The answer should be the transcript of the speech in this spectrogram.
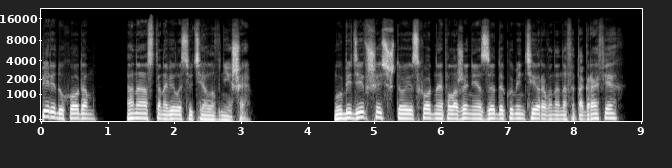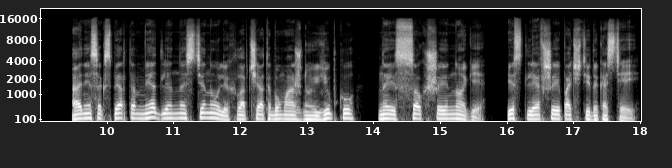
Перед уходом она остановилась у тела в нише. Убедившись, что исходное положение задокументировано на фотографиях, они с экспертом медленно стянули хлопчатобумажную юбку на иссохшие ноги, истлевшие почти до костей.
